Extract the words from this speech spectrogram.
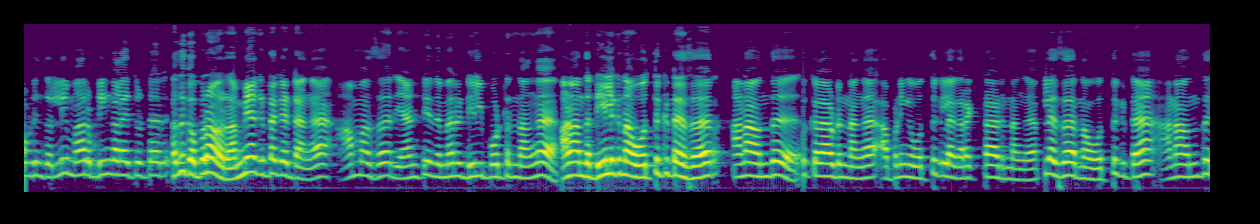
அப்படின்னு சொல்லி மறுபடியும் கலாய்த்து விட்டாரு. அதுக்கப்புறம் ரம்யா கிட்ட கேட்டாங்க ஆமா சார் என்கிட்ட இந்த மாதிரி டீல் போட்டிருந்தாங்க. ஆனா அந்த டீலுக்கு நான் ஒத்துக்கிட்டேன் சார் ஆனா வந்து ஒத்துக்கல அப்படின்னாங்க. அப்ப நீங்க ஒத்துக்கல கரெக்டா அப்படின்னாங்க. இல்ல சார் நான் ஒத்துக்கிட்டேன். ஆனா வந்து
